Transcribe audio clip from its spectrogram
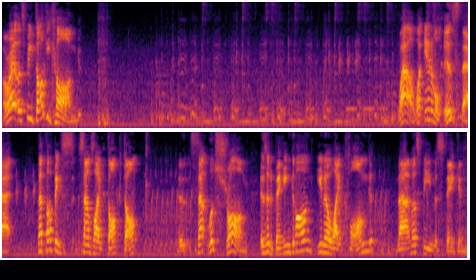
Alright, let's be Donkey Kong. Wow, what animal is that? That thumping sounds like donk donk. It sound, looks strong. Is it a banging gong? You know, like clong? Nah, I must be mistaken.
